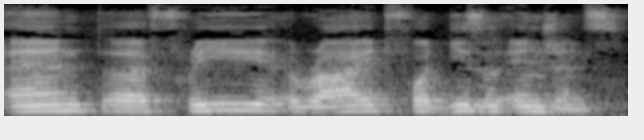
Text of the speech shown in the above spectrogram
and a free ride for diesel engines.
